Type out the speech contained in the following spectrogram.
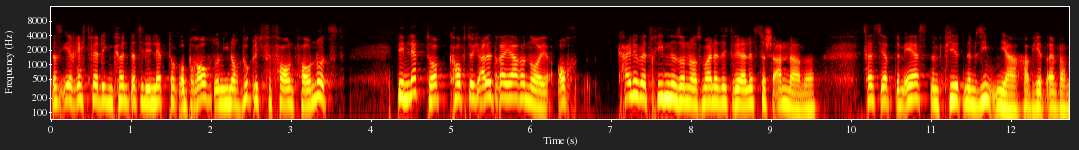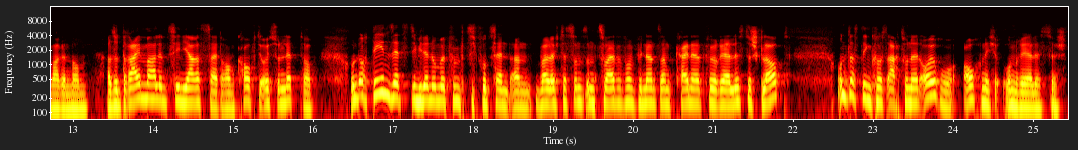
dass ihr rechtfertigen könnt, dass ihr den Laptop auch braucht und ihn auch wirklich für V&V nutzt. Den Laptop kauft ihr euch alle drei Jahre neu. Auch keine übertriebene, sondern aus meiner Sicht realistische Annahme. Das heißt, ihr habt im ersten, im vierten, im siebten Jahr, habe ich jetzt einfach mal genommen. Also dreimal im zehn Jahreszeitraum kauft ihr euch so einen Laptop. Und auch den setzt ihr wieder nur mit 50% an, weil euch das sonst im Zweifel vom Finanzamt keiner für realistisch glaubt. Und das Ding kostet 800 Euro, auch nicht unrealistisch.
